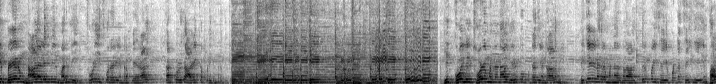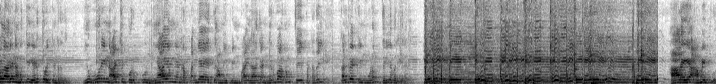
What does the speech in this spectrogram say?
இப்பெயரும் நாளடைவில் மருவி சோழீஸ்வரர் என்ற பெயரால் தற்பொழுது அழைக்கப்படுகின்றது. இக்கோயில் சோழ மன்னனால் எழுப்பப்பட்டது என்றாலும் விஜயநகர மன்னர்களால் திருப்பணி செய்யப்பட்ட செய்தியையும் வரலாறு நமக்கு எடுத்துரைக்கின்றது. இவ்வூரின் ஆட்சி பொறுப்பு நியாயம் என்ற பஞ்சாயத்து அமைப்பின் வாயிலாக நிர்வாகம் செய்யப்பட்டதை கல்வெட்டின் மூலம் தெரிய வருகிறது. ஆலய அமைப்பு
